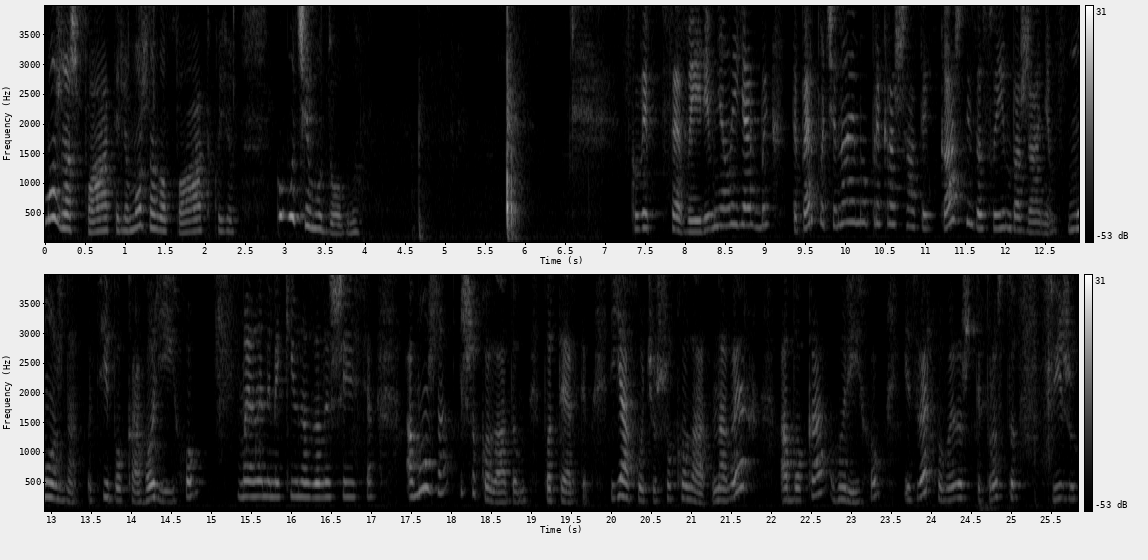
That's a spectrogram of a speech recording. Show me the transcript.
Можна шпателем, можна лопаткою, кому чим удобно. Коли все вирівняли, якби, тепер починаємо прикрашати кожен за своїм бажанням. Можна оці бока горіхом, меленим, який у нас залишився, а можна і шоколадом потертим. Я хочу шоколад наверх, а бока горіхом, і зверху виложити просто свіжу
